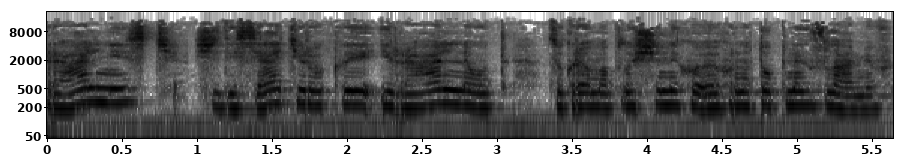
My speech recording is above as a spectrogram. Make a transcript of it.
реальність, 60-ті роки і реальне, от зокрема, площини горнотопних зламів.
